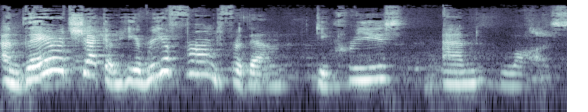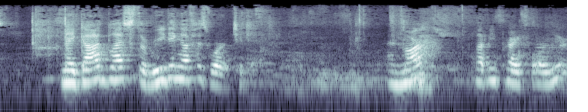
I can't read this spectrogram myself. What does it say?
And there at Shechem, he reaffirmed for them decrees and laws. May God bless the reading of his word today. And Mark, let me pray for you.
